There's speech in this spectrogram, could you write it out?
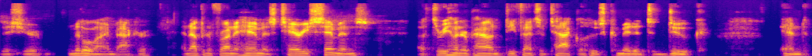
this year, middle linebacker. And up in front of him is Terry Simmons, a 300 pound defensive tackle who's committed to Duke. And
